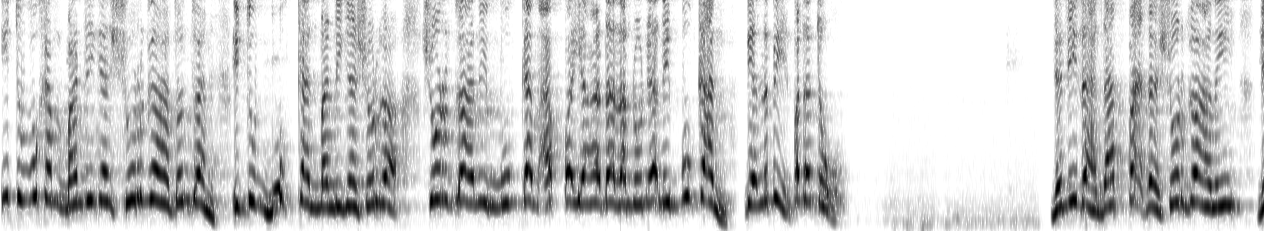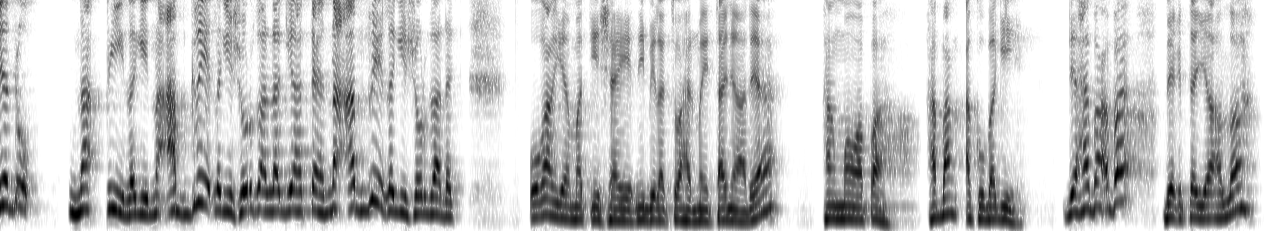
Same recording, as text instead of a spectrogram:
Itu bukan bandingan syurga, tuan-tuan. Itu bukan bandingan syurga. Syurga ni bukan apa yang ada dalam dunia ni. Bukan. Dia lebih pada tu. Jadi dah dapat dah syurga ni, dia duk nak pi lagi, nak upgrade lagi syurga lagi atas, nak upgrade lagi syurga. Orang yang mati syahid ni bila Tuhan mai tanya dia, hang mau apa? Habang aku bagi. Dia habang apa? Dia kata, Ya Allah,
